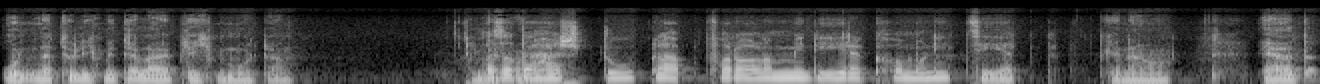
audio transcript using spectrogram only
Und natürlich mit der leiblichen Mutter. Also da hast du, glaube ich, vor allem mit ihr kommuniziert. Genau. Er hat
